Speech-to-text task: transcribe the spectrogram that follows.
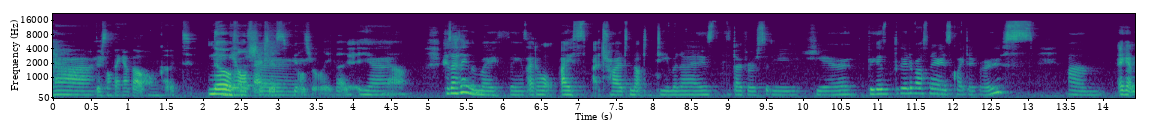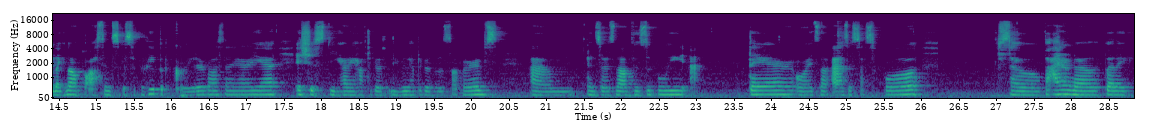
Yeah. There's something about home cooked no, meals sure. that just feels really good. Yeah. yeah because I think my thing is I don't I, I tried not to demonize the diversity here because the Greater Boston area is quite diverse. Um, again, like not Boston specifically, but the Greater Boston area. It's just you kind of have to go. You really have to go to the suburbs, um, and so it's not visibly there or it's not as accessible. So, but I don't know. But like,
